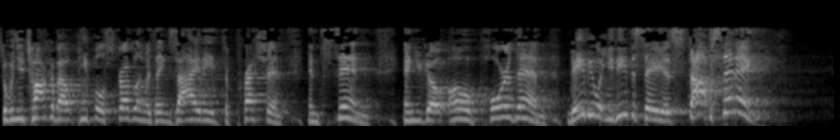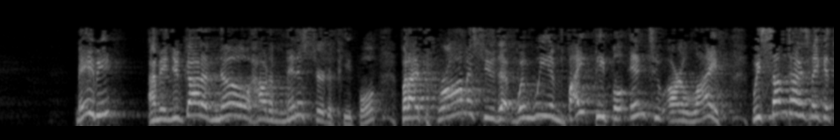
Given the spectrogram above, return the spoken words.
So when you talk about people struggling with anxiety, depression, and sin, and you go, oh, poor them, maybe what you need to say is stop sinning. Maybe. I mean, you've got to know how to minister to people, but I promise you that when we invite people into our life, we sometimes make it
